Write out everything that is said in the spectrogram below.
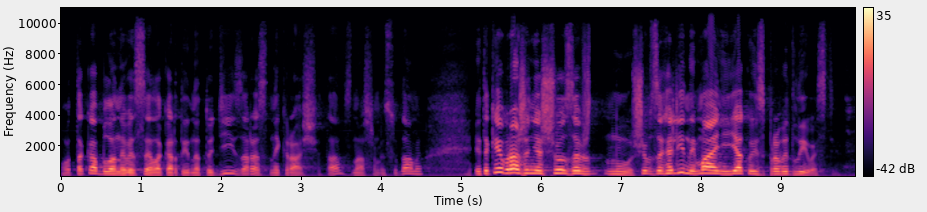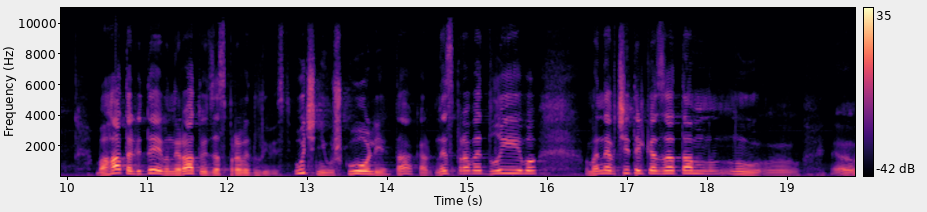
От така була невесела картина тоді, зараз не краще та? з нашими судами. І таке враження, що, завжди, ну, що взагалі немає ніякої справедливості. Багато людей вони ратують за справедливість. Учні у школі та, кажуть, несправедливо. Мене вчителька за там, ну, е,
